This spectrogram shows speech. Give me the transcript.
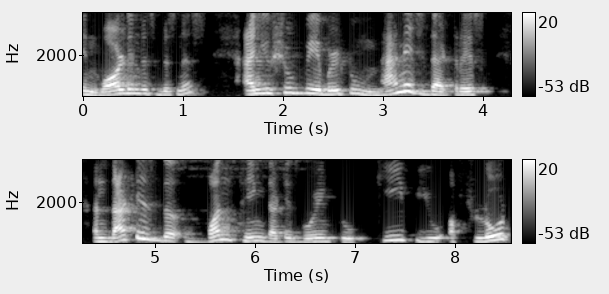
involved in this business and you should be able to manage that risk. And that is the one thing that is going to keep you afloat.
